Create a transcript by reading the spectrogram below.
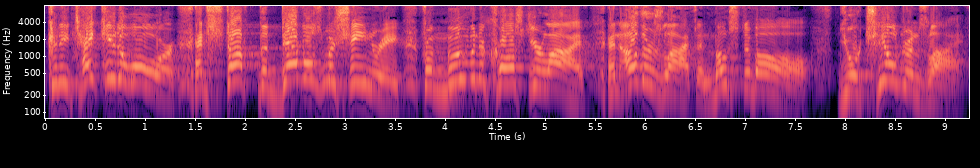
Can He take you to war and stop the devil's machinery from moving across your life and others' lives, and most of all, your children's life?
